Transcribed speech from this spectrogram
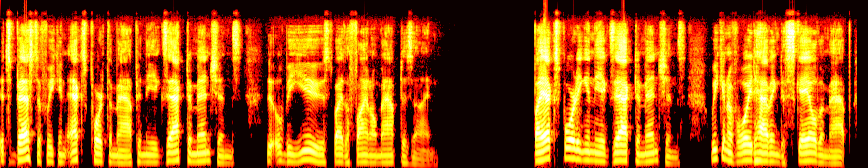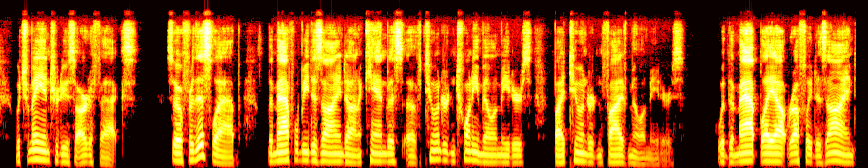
it's best if we can export the map in the exact dimensions that will be used by the final map design. By exporting in the exact dimensions, we can avoid having to scale the map, which may introduce artifacts. So for this lab, the map will be designed on a canvas of 220 millimeters by 205 millimeters. With the map layout roughly designed,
